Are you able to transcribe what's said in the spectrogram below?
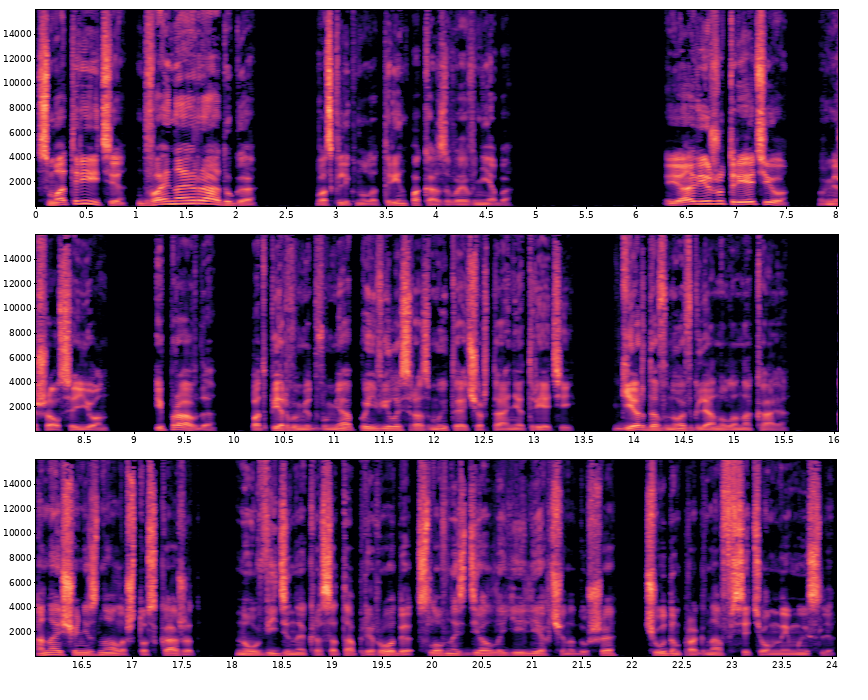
«Смотрите, двойная радуга!» — воскликнула Трин, показывая в небо. «Я вижу третью», — вмешался Йон. И правда, под первыми двумя появилось размытое очертание третьей. Герда вновь глянула на Кая. Она еще не знала, что скажет, но увиденная красота природы словно сделала ей легче на душе, чудом прогнав все темные мысли.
